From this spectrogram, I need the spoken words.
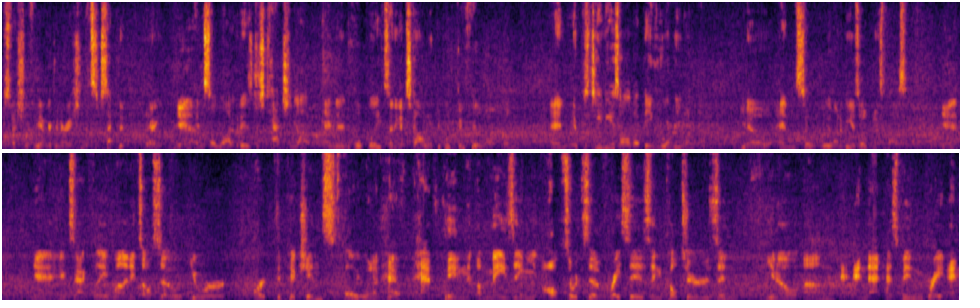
especially for the younger generation, it's accepted, right? Yeah. And so a lot of it is just catching up, and then hopefully setting a tone where people do feel welcome. And you know, because D and D is all about being whoever you want to be, you know. And so we want to be as open as possible. Yeah. Yeah, exactly. Well, and it's also your art depictions Oh, you want to have have been amazing. All sorts of races and cultures, and you know, um, and that has been great. And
